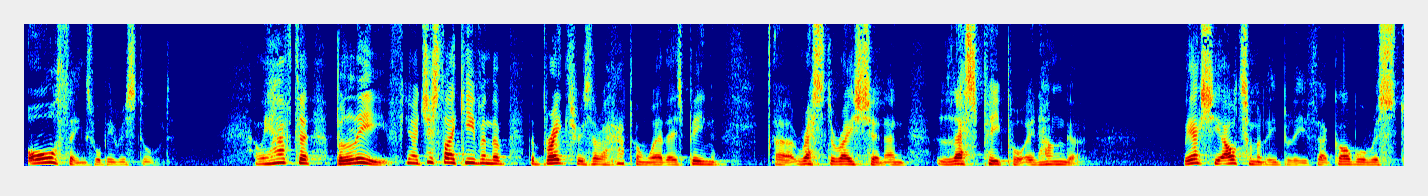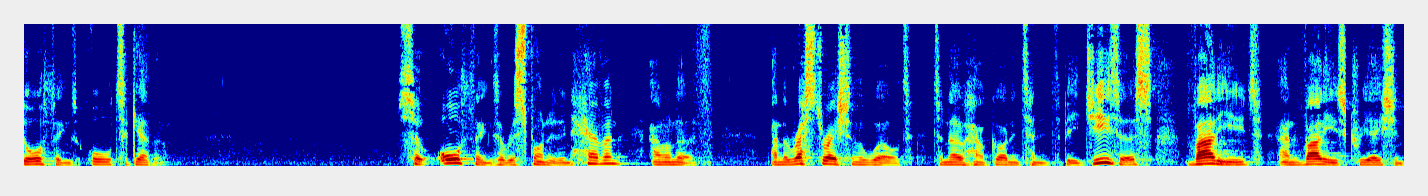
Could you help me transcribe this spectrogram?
all things will be restored. And we have to believe, you know, just like even the, the breakthroughs that have happened where there's been uh, restoration and less people in hunger. we actually ultimately believe that God will restore things all together. So all things are responded in heaven and on earth, and the restoration of the world to know how God intended to be. Jesus valued and values creation.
